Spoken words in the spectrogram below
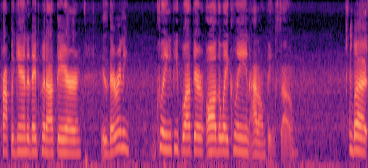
propaganda they put out there. Is there any clean people out there all the way clean? I don't think so. But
